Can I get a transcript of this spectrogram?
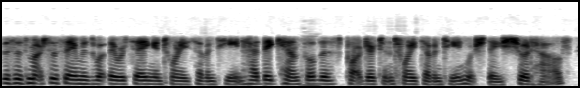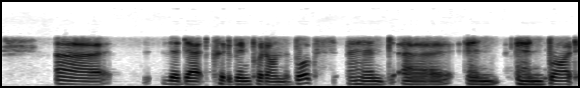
this is much the same as what they were saying in 2017. Had they canceled this project in 2017, which they should have, uh, the debt could have been put on the books and uh, and and brought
